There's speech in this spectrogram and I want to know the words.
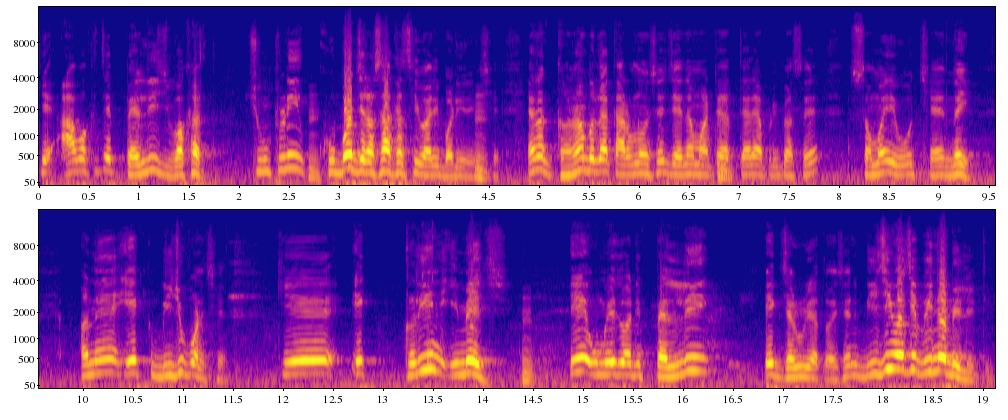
કે આ વખતે પહેલી જ વખત ચૂંટણી ખૂબ જ રસાકસી વાળી બની રહી છે. એના ઘણા બધા કારણો છે જેના માટે અત્યારે આપણી પાસે સમય એવો છે નહીં. અને એક બીજું પણ છે કે એક ક્લીન ઇમેજ એ ઉમેદવારની પહેલી એક જરૂરિયાત હોય છે. અને બીજી હોય છે વિનેબિલિટી.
